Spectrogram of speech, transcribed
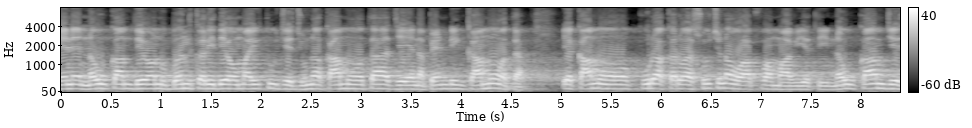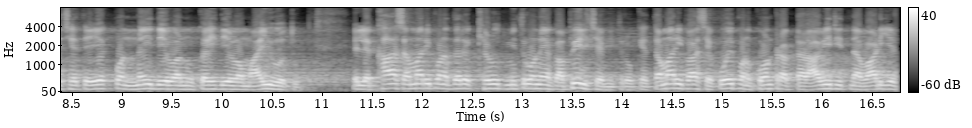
એને નવું કામ દેવાનું બંધ કરી દેવામાં આવ્યું હતું. જે જૂના કામો હતા, જે એના પેન્ડિંગ કામો હતા, એ કામો પૂરા કરવા સૂચનાઓ આપવામાં આવી હતી. નવું કામ જે છે તે એક પણ નહીં દેવાનું કહી દેવામાં આવ્યું હતું. એટલે ખાસ અમારી પણ દરેક ખેડૂત મિત્રોને એક અપીલ છે મિત્રો, કે તમારી પાસે કોઈ પણ કોન્ટ્રાક્ટર આવી રીતના વાડીએ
